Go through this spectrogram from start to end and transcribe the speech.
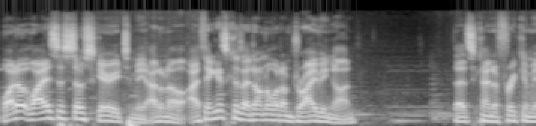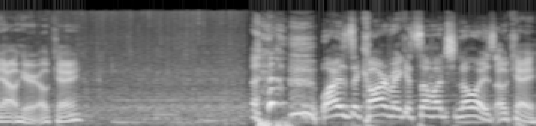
Why do why is this so scary to me? I don't know. I think it's because I don't know what I'm driving on. That's kind of freaking me out here, okay? Why is the car making so much noise? Okay,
